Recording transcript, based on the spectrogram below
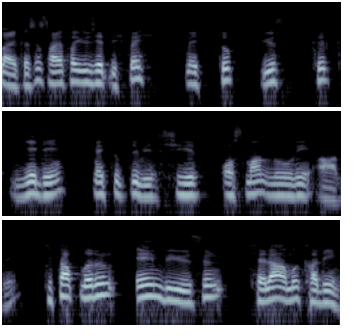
Layıkası sayfa 175 mektup 147 mektuplu bir şiir Osman Nuri abi. Kitapların en büyüğüsün kelamı kadim.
